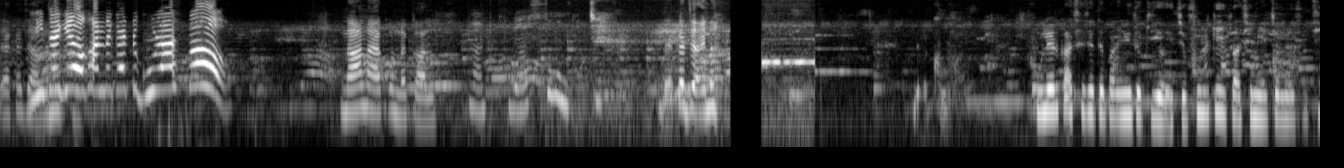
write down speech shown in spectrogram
দেখা যাবে নিচে না। গিয়ে ওখান থেকে একটু ঘুরে আসব। না না এখন না কাল। না একটু ঘুরে আসতে মন করছে। দেখা যায় না। দেখো ফুলের কাছে যেতে পারিনি তো কি হয়েছে? ফুলকেই কাছে নিয়ে চলে এসেছি।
